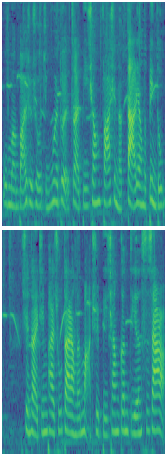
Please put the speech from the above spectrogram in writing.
我们白雪球警卫队在鼻腔发现了大量的病毒，现在已经派出大量人马去鼻腔跟敌人厮杀了，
